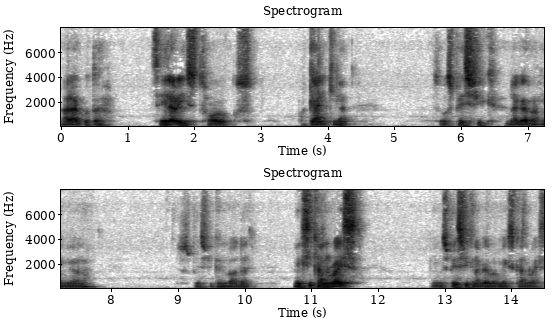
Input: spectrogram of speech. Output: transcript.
አራት ቁጥር celery stalks organic ይላል። specific ነገር ነው የሚሆነው። specific እንለዋለን። Mexican rice specific ነገር ነው። Mexican rice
